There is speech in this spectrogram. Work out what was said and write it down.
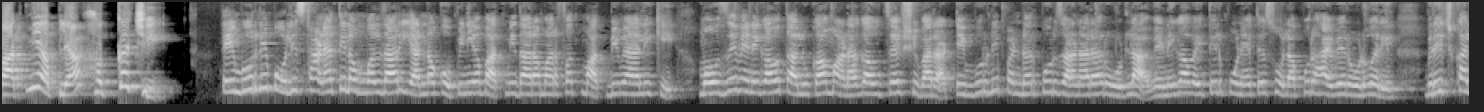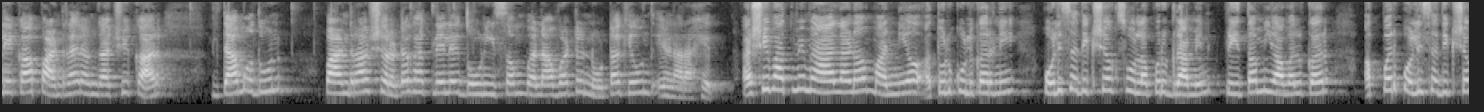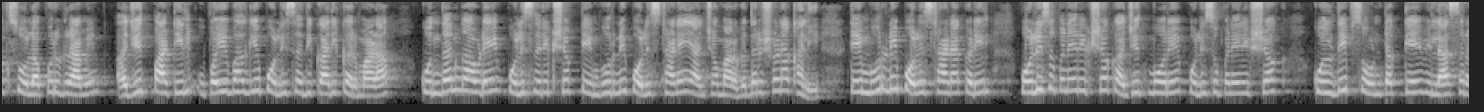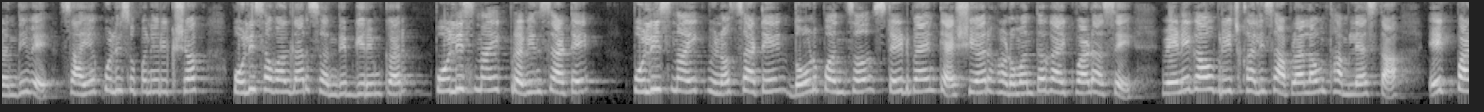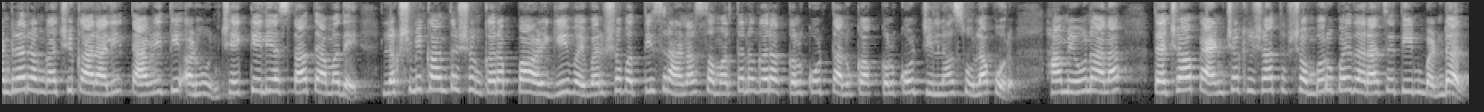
बातमी आपल्या हक्काची. टेंभुर्णी पोलीस ठाण्यातील अंमलदार यांना गोपनीय बातमीदारामार्फत बातमी मिळाली की मौजे वेणेगाव तालुका माडागावचे शिवारात टेंभुर्णी पंढरपूर जाणाऱ्या रोडला वेणेगाव येथील पुणे ते सोलापूर हायवे रोडवरील ब्रिज एका पांढऱ्या रंगाची कार त्यामधून पांढरा शर्ट घातलेले दोन इसम बनावट नोटा घेऊन येणार आहेत. अशी बातमी मिळाल्यानं मान्य अतुल कुलकर्णी पोलीस अधीक्षक सोलापूर ग्रामीण प्रीतम यावलकर अप्पर पोलीस अधीक्षक सोलापूर ग्रामीण अजित पाटील उपविभागीय पोलीस अधिकारी करमाळा कुंदन गावडे पोलीस निरीक्षक टेंभुर्णी पोलीस ठाणे यांच्या मार्गदर्शनाखाली टेंभुर्णी पोलीस ठाण्याकडील पोलीस उपनिरीक्षक अजित मोरे पोलीस उपनिरीक्षक कुलदीप सोनटक्के विलास रणदिवे सहाय्यक पोलीस उपनिरीक्षक पोलीस हवालदार संदीप गिरीमकर पोलीस नाईक प्रवीण साठे पोलीस नाईक विनोद साठे दोन पंच state bank cashier Hanumant Gaikwad असे वेणेगाव ब्रिज खाली सापळा लावून थांबले असता एक पांढऱ्या रंगाची कार आली त्यावेळी ती अडवून चेक केली असता त्यामध्ये लक्ष्मीकांत शंकरप्पा अळगी वैवर्ष बत्तीस राहणार समर्थनगर अक्कलकोट तालुका अक्कलकोट जिल्हा सोलापूर. हा मिळून आला. त्याच्या पॅन्टच्या खिशात शंभर रुपये दराचे तीन बंडल.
